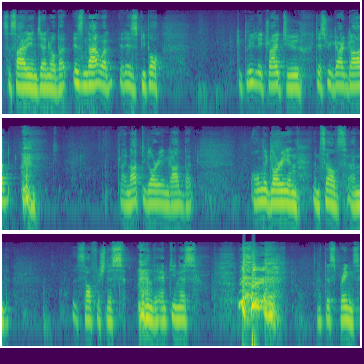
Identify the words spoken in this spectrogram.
society in general, but isn't that what it is? People completely try to disregard God, try not to glory in God, but only glory in themselves and the selfishness, the emptiness that this brings.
